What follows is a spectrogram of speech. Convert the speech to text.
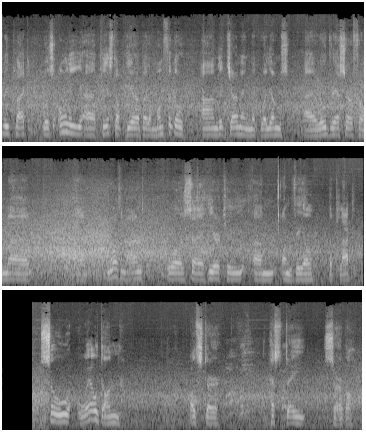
blue plaque was only uh, placed up here about a month ago and Jeremy McWilliams, a road racer from uh, uh, Northern Ireland, was uh, here to um, unveil the plaque. So well done, Ulster History Circle.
